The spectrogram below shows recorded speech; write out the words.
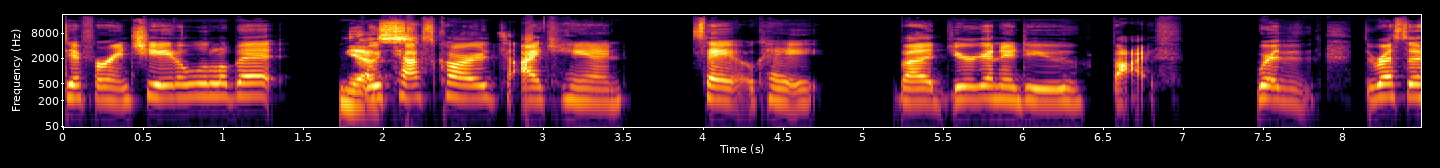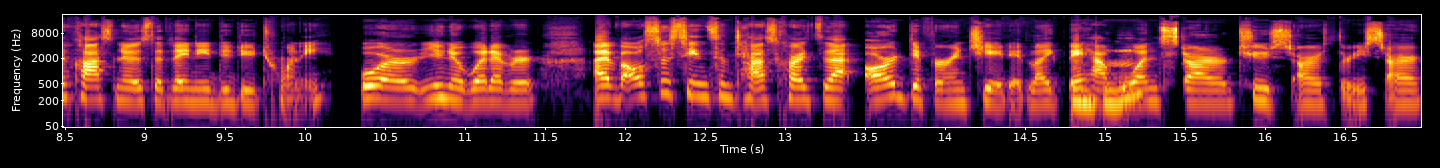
differentiate a little bit yes. with task cards. I can say, okay, but you're going to do five. Where the, rest of the class knows that they need to do 20 or you know whatever. I've also seen some task cards that are differentiated like they have Mhm. one star two star three star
